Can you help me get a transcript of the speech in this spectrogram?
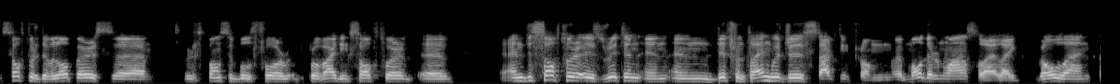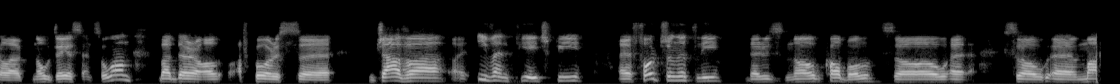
software developers responsible for providing software. Uh, and the software is written in, in different languages, starting from uh, modern ones like, like Golang, like Node.js, and so on. But there are, of course, uh, Java, uh, even PHP. Uh, fortunately, there is no COBOL, so so Mark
